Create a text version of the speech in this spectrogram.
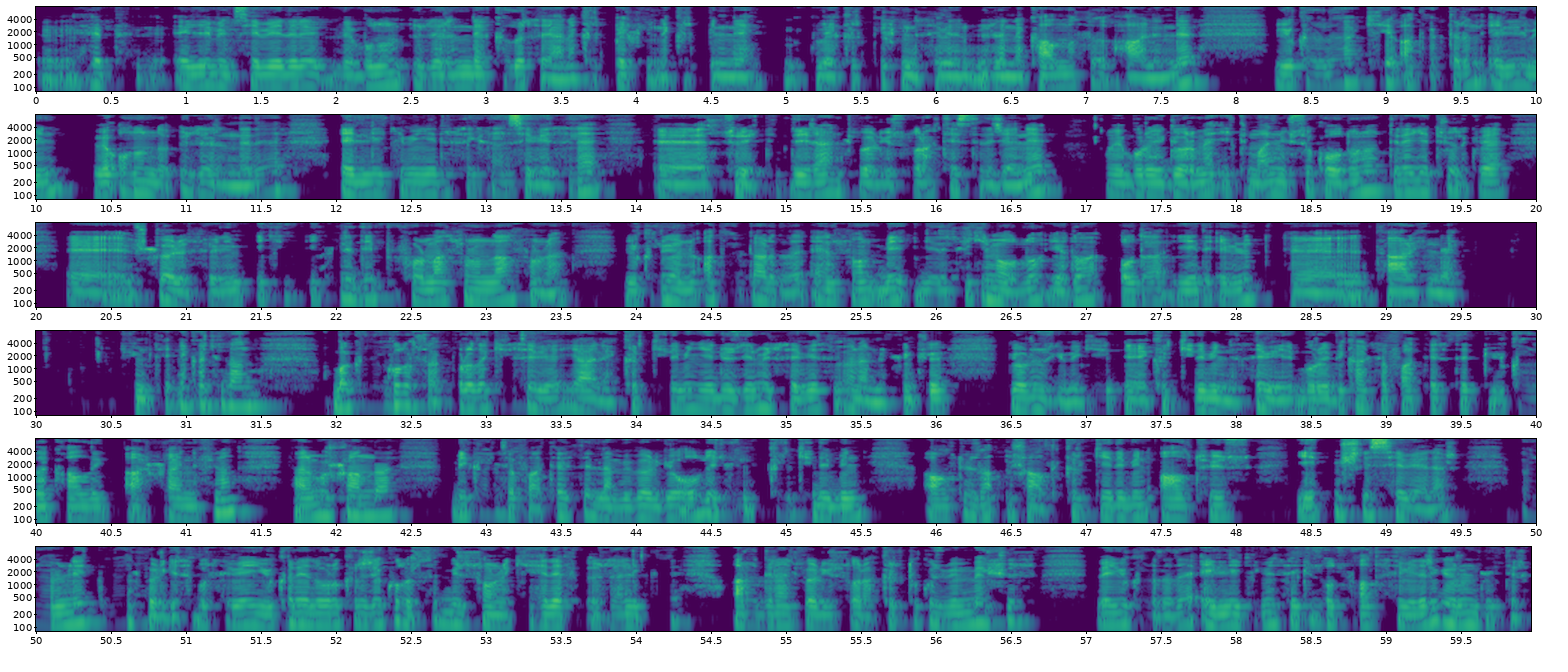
e, hep 50 bin seviyeleri ve bunun üzerinde kalırsa yani 45 binli 40 binli ve 45 binli seviyelerin üzerinde kalması halinde yukarıdaki atakların 50 bin ve onun da üzerinde de 52.780 seviyesine e, sürekli direnç bölgesi olarak test edeceğini ve burayı görme ihtimalinin yüksek olduğunu dile getiriyorduk ve e, şöyle söyleyeyim iki, ikili dip formasyonundan sonra yukarı yönlü ataklarda da en son bir geri çekilme oldu ya da o da 7 Eylül e, tarihinde Şimdi teknik açıdan bakacak olursak buradaki seviye yani 47.723 seviyesi önemli. Çünkü gördüğünüz gibi 47.000'li seviye burayı birkaç defa test etti. Yukarıda kaldı aşağı indi falan. Yani bu şu anda birkaç defa test edilen bir bölge olduğu için 47.666 47.670'li seviyeler önemli direnç bölgesi. Bu seviyeyi yukarıya doğru kıracak olursa bir sonraki hedef özellikle ara direnç bölgesi olarak 49.500 ve yukarıda da 52.836 seviyeleri görünecektir.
